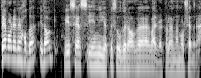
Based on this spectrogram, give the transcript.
Det var det vi hadde i dag. Vi ses i nye episoder av eh, Vervekalenderen vår senere.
